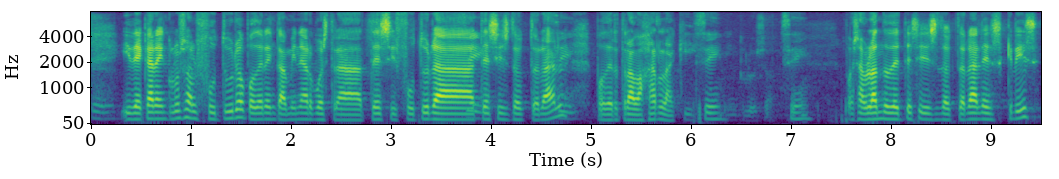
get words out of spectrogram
sí. Y de cara incluso al futuro, poder encaminar vuestra tesis, futura tesis doctoral, poder trabajarla aquí. Sí, incluso. Sí. Pues hablando de tesis doctorales, Cris,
